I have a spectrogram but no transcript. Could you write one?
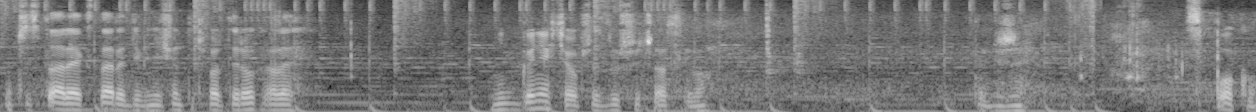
Znaczy stary jak stary, 94 rok, ale nikt go nie chciał przez dłuższy czas chyba. Także spoko.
